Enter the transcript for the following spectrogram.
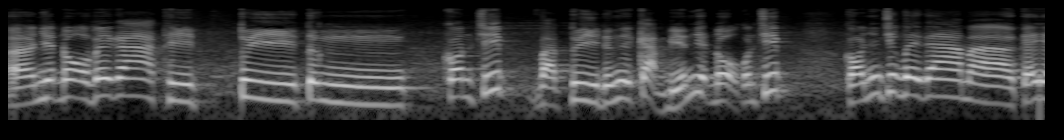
À, Nhiệt độ Vega thì tùy từng con chip và tùy từng cái cảm biến nhiệt độ con chip. Có những chiếc Vega mà cái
